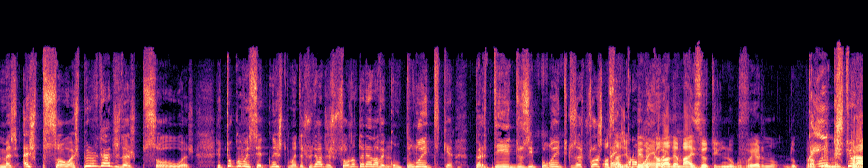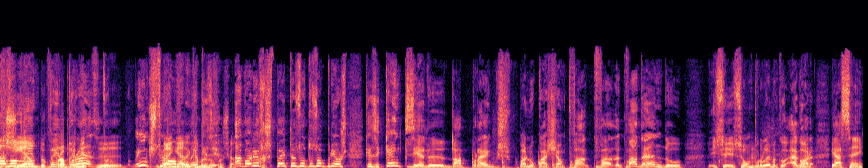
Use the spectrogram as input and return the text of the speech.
mas as pessoas, as prioridades das pessoas, eu estou convencido que neste momento as prioridades das pessoas não têm nada a ver com política, partidos e políticos. As pessoas Ou têm seja, problemas. Pedro Calado é mais útil no governo do que propriamente para a região, do que propriamente durante, ganhar a Câmara dizer, do Funchal. Agora eu respeito as outras opiniões. Quer dizer, quem quiser eh, dar pregos para no caixão, que vá, que vá, que vá dando. Isso, isso é um hum. problema. Agora, é assim.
